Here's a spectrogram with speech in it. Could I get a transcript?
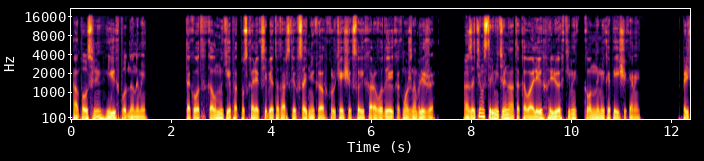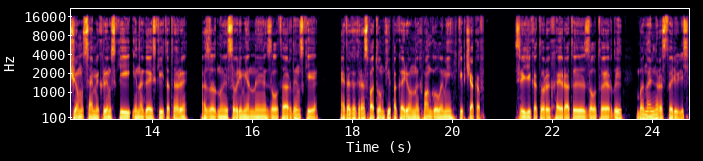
а после и их подданными. Так вот, калмыки подпускали к себе татарских всадников, крутящих свои хороводы, как можно ближе, а затем стремительно атаковали их легкими конными копейщиками. Причем сами крымские и нагайские татары, а заодно и современные золотоордынские, это как раз потомки покоренных монголами кипчаков, среди которых айраты Золотой Орды банально растворились.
